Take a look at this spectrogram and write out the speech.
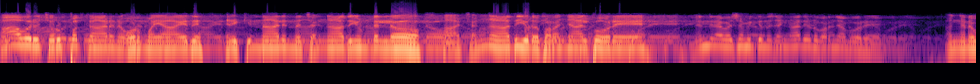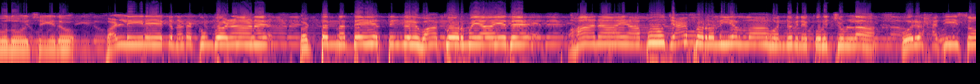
ആ ഒരു ചെറുപ്പക്കാരന് ഓർമ്മയായത്. എനിക്ക് ഇന്നാലിന്ന് ചങ്ങാതിയുണ്ടല്ലോ. ആ ചങ്ങാതിയോട് പറഞ്ഞാൽ പോരെ. എന്തിനാ വിഷമിക്കുന്ന? ചങ്ങാതിയോട് പറഞ്ഞാൽ പോരെ. അങ്ങനെ വുളു ചെയ്തു. പള്ളിയിലേക്ക് നടക്കുമ്പോഴാണ് പെട്ടെന്ന് അദ്ദേഹത്തിന്റെ ഒരു വാക്കോർമ്മയായത്. മഹാനായ അബൂ ജാഫർ അലി അള്ളാഹുവിനെ കുറിച്ചുള്ള ഒരു ഹദീസോ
